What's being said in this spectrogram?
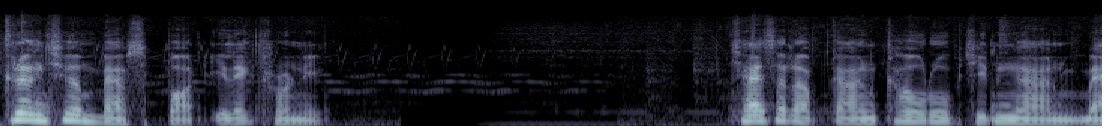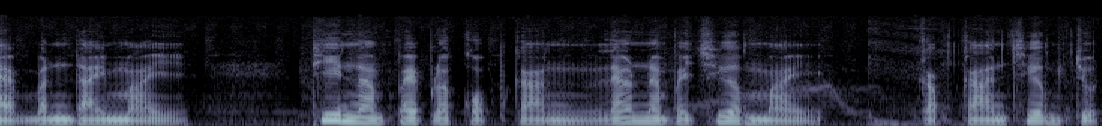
เครื่องเชื่อมแบบสปอตอิเล็กทรอนิกส์ใช้สำหรับการเข้ารูปชิ้นงานแบบบันไดใหม่ ที่นำไปประกบกันแล้วนำไปเชื่อมใหม่กับการเชื่อมจุด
